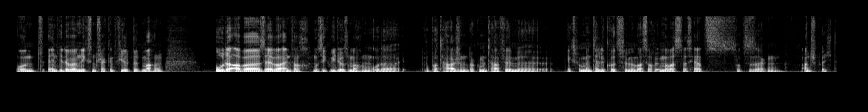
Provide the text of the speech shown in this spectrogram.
und entweder beim nächsten Track and Field mitmachen oder aber selber einfach Musikvideos machen oder Reportagen, Dokumentarfilme, experimentelle Kurzfilme, was auch immer, was das Herz sozusagen anspricht.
